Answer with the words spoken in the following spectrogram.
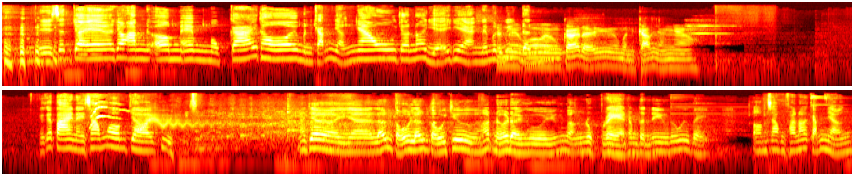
Thì xin cho em cho anh ôm em một cái thôi mình cảm nhận nhau cho nó dễ dàng để mình Xin quyết em định. ôm em một cái để mình cảm nhận nhau. Thì cái tay này xong ôm trời nói chơi à, lớn tuổi lớn tuổi chứ hết nửa đời người vẫn vẫn rụt rè trong tình yêu đó quý vị. Ôm xong phải nói cảm nhận.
